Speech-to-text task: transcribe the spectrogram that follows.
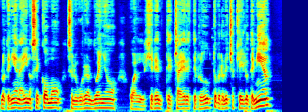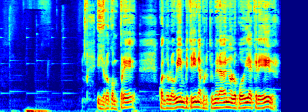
Lo tenían ahí, no sé cómo se le ocurrió al dueño o al gerente traer este producto, pero el hecho es que ahí lo tenían. Y yo lo compré, cuando lo vi en vitrina por primera vez no lo podía creer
